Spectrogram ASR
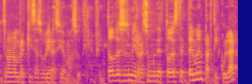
Otro nombre quizás hubiera sido más útil. En fin, todo eso es mi resumen de todo este tema en particular.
